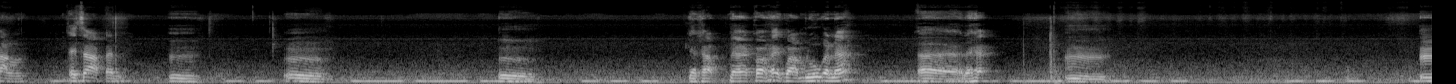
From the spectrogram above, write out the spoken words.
ฟังได้ทราบกัน อืม อืม อืม นะครับนะ ก็ให้ความรู้กันนะเอ่านะฮะ อืม อื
